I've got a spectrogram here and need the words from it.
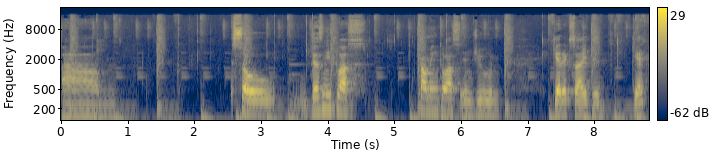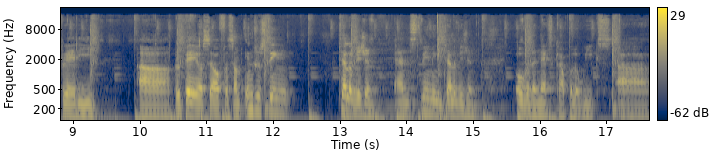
Um, so Disney Plus coming to us in June. Get excited, get ready, uh, prepare yourself for some interesting television and streaming television over the next couple of weeks uh,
